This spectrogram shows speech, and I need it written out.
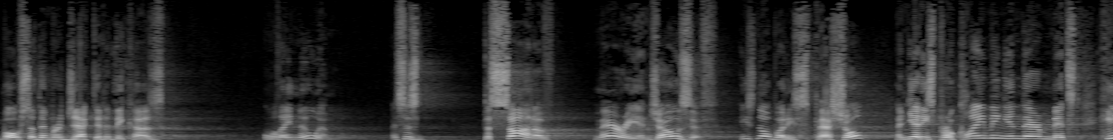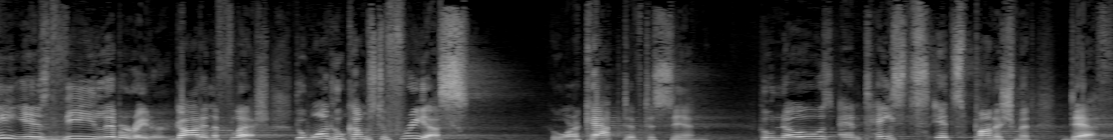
Most of them rejected it because, well, they knew him. This is the son of Mary and Joseph. He's nobody special. And yet he's proclaiming in their midst, he is the liberator, God in the flesh, the one who comes to free us who are captive to sin, who knows and tastes its punishment, death.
